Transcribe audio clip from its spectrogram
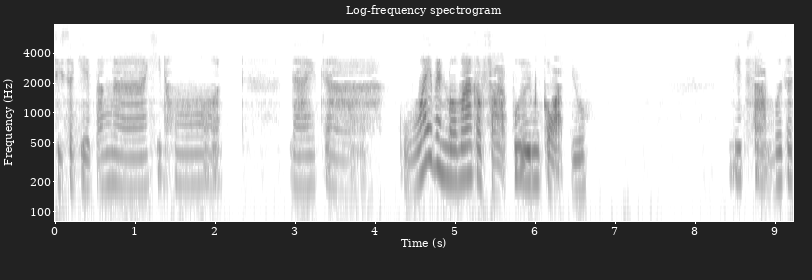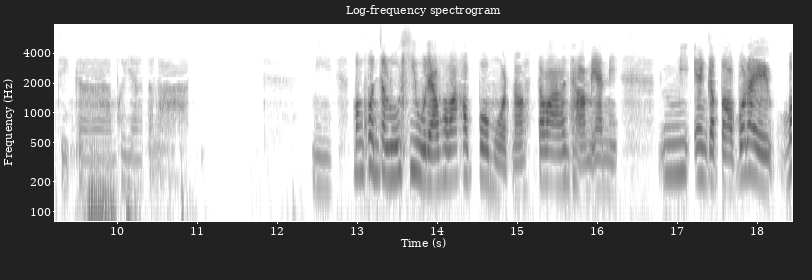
สิสะเกตบ้างนะ คิดฮอด ได้จ้าโอ้ยเป็นบอมากับฝากผู้อื่นกอดอยู่ยี่สิบสามพฤศจิกาอำเภอยางตลาดมีบางคนจะรู้คิวแล้วเพราะว่าเขาโปรโมทเนาะแต่ว่าถามแอนนี่ มีแอนกับตอบบ่ได้บ่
